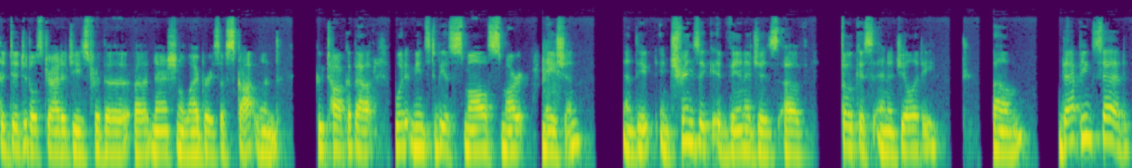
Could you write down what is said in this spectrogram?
the digital strategies for the uh, National Libraries of Scotland, who talk about what it means to be a small smart nation and the intrinsic advantages of focus and agility. Um, that being said,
